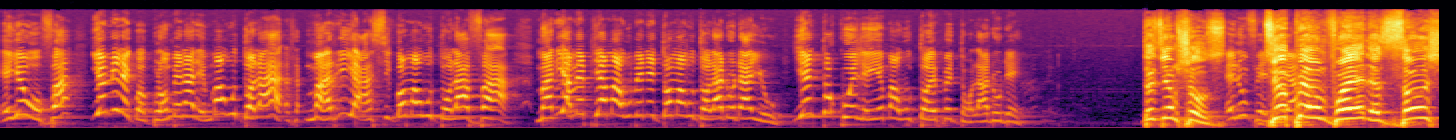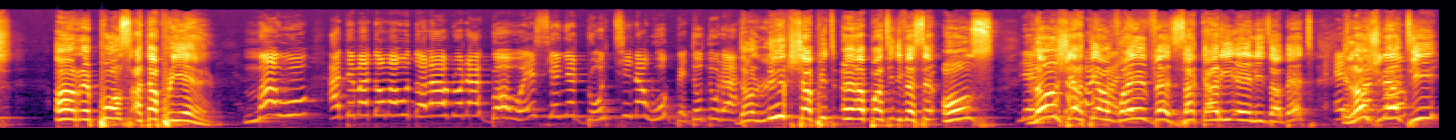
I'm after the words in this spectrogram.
Eye wòva ye mi le gbɔgblɔm bena ɖe mawudɔla maria va. Maria mebia mawu be ne dɔ mawudɔla ɖo ɖa yi o ye ŋutɔ koe le ye mawutɔ eƒe dɔla ɖo ɖe Deuxième chose, Dieu peut envoyer des anges en réponse à ta prière. Dans Luc chapitre 1 à partir du verset 11, Les l'ange a été envoyé vers Zacharie et Élisabeth. Et l'ange lui a dit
